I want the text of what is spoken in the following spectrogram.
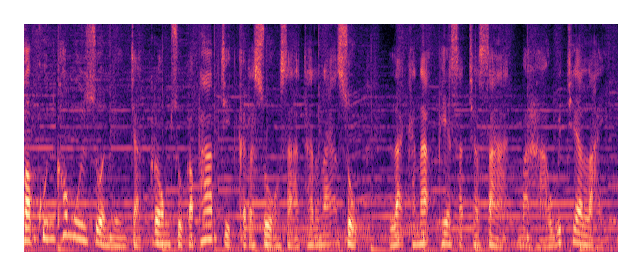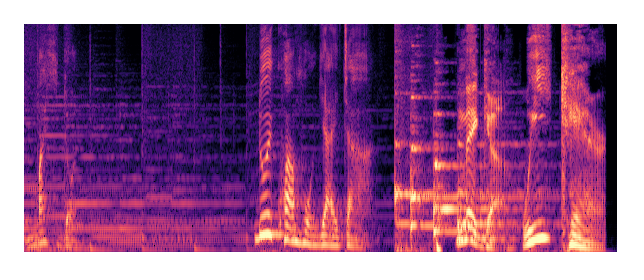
ขอบคุณข้อมูลส่วนหนึ่งจากกรมสุขภาพจิตกระทรวงสาธารณสุข และคณะเภสัชศาสตร์ มหาวิทยาลัยมหิดล ด้วยความห่วงใยจาก Mega We Care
